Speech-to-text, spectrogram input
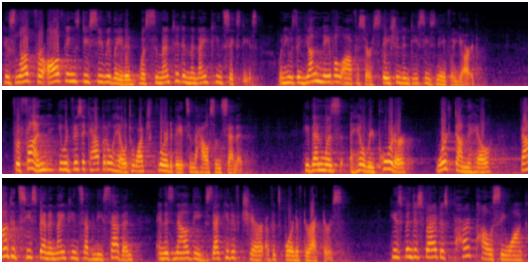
His love for all things DC related was cemented in the 1960s when he was a young naval officer stationed in DC's Naval Yard. For fun, he would visit Capitol Hill to watch floor debates in the House and Senate. He then was a Hill reporter, worked on the Hill, founded C-SPAN in 1977, and is now the executive chair of its board of directors. He has been described as part policy wonk,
